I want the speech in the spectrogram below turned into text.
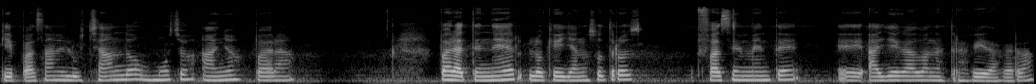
que pasan luchando muchos años para, para tener lo que ya nosotros fácilmente eh, ha llegado a nuestras vidas, ¿verdad?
